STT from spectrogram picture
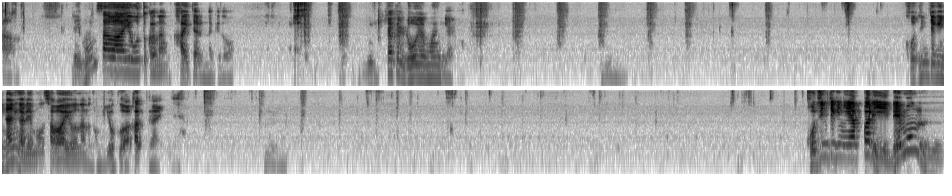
あレモンサワー用とかなんか書いてあるんだけど、ぶっちゃけどうでもいいんだよ。個人的に何がレモンサワー用なのかもよくわかってないんで。うん。個人的にやっぱりレモン、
